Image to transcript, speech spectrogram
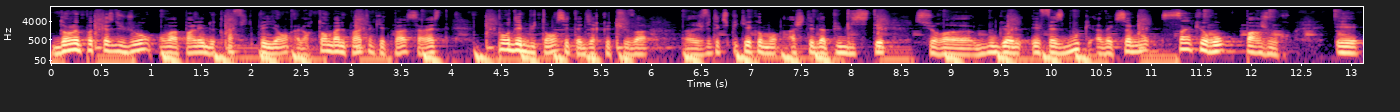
Dans le podcast du jour, on va parler de trafic payant. Alors t'emballe pas, t'inquiète pas, ça reste pour débutants, c'est-à-dire que tu vas je vais t'expliquer comment acheter de la publicité sur euh, Google et Facebook avec seulement 5 euros par jour. Et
